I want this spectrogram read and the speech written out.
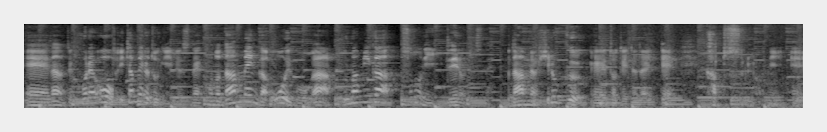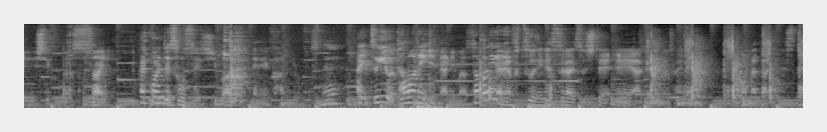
えー、なのでこれを炒めるときにですねこの断面が多い方がうまみが外に出るんですね。断面を広く、えー、取っていただいてカットするように、えー、してください。はいこれでソーセージは、えー、完了ですね。はい次は玉ねぎになります。玉ねぎはね普通にねスライスして、えー、揚げてくださいね。こんな感じですね、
